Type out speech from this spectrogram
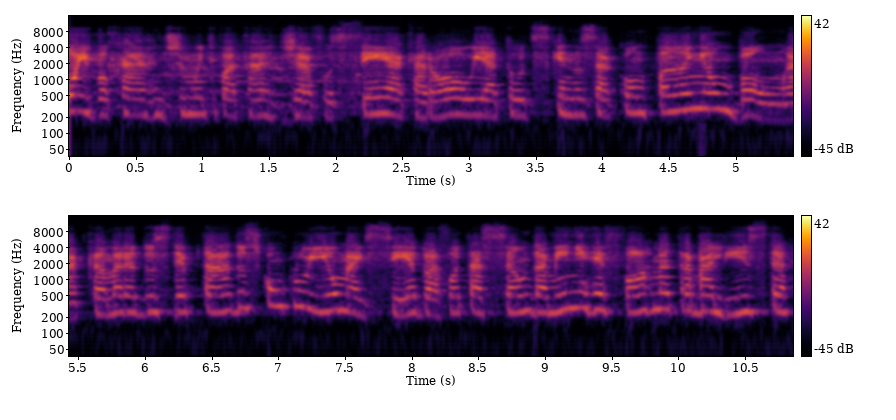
Oi, Bocardi, muito boa tarde a você, a Carol e a todos que nos acompanham. Bom, a Câmara dos Deputados concluiu mais cedo a votação da mini reforma trabalhista,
